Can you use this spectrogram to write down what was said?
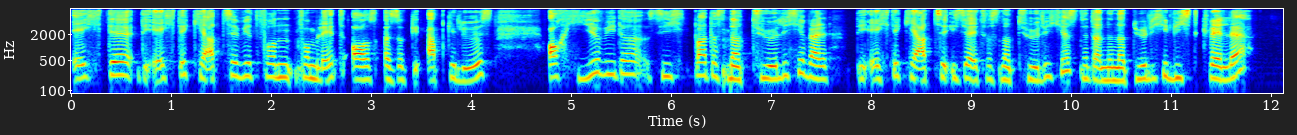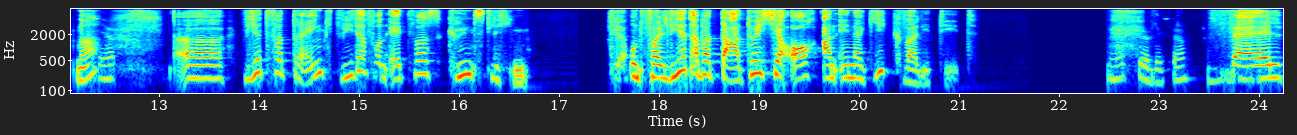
echte, die echte Kerze wird von, vom LED aus, also abgelöst. Auch hier wieder sichtbar das Natürliche, weil die echte Kerze ist ja etwas Natürliches, nicht eine natürliche Lichtquelle, ne? Ja. Äh, wird verdrängt wieder von etwas Künstlichem ja. und verliert aber dadurch ja auch an Energiequalität. Natürlich, ja. Weil,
